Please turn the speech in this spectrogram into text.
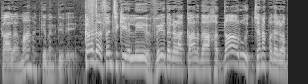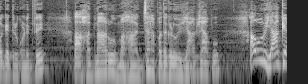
ಕಾಲಮಾನಕ್ಕೆ ಬಂದಿದ್ದೀವಿ. ಕಳೆದ ಸಂಚಿಕೆಯಲ್ಲಿ ವೇದಗಳ ಕಾಲದ ಹದಿನಾರು ಜನಪದಗಳ ಬಗ್ಗೆ ತಿಳ್ಕೊಂಡಿದ್ವಿ. ಆ ಹದಿನಾರು ಮಹಾ ಜನಪದಗಳು ಯಾವ್ಯಾವು? ಅವರು ಯಾಕೆ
